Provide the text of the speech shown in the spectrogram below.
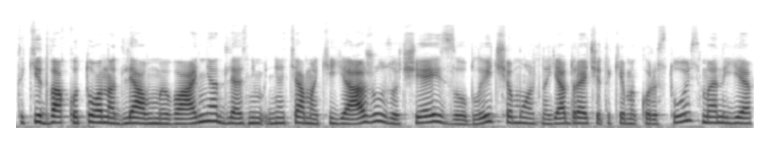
такі два котона для вмивання, для зняття макіяжу з очей, з обличчя можна. Я, до речі, такими користуюсь. У мене є.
